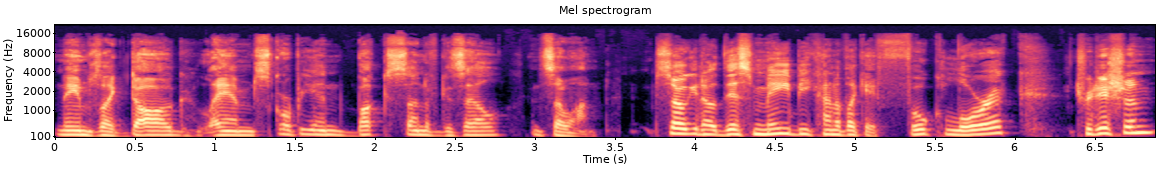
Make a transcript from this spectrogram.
names like dog, lamb, scorpion, buck, son of gazelle, and so on so you know this may be kind of like a folkloric tradition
